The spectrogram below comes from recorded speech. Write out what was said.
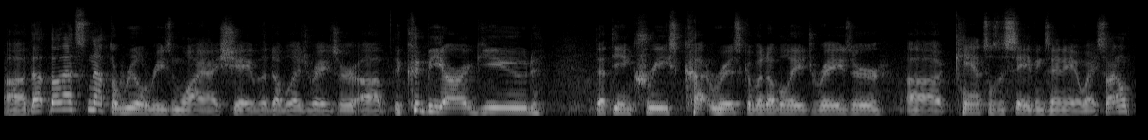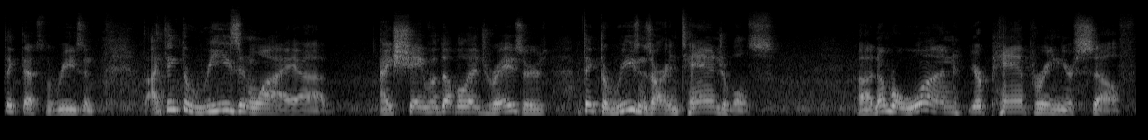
Uh, that, though that's not the real reason why I shave the double-edged razor. Uh, it could be argued that the increased cut risk of a double-edged razor cancels the savings anyway. So I don't think that's the reason. I think the reason why I shave with double-edged razors, I think the reasons are intangibles. Uh, number one, you're pampering yourself.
